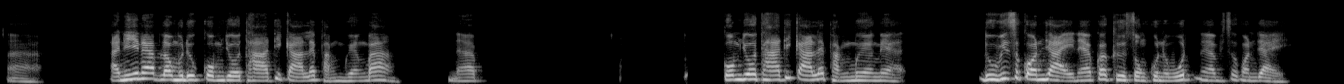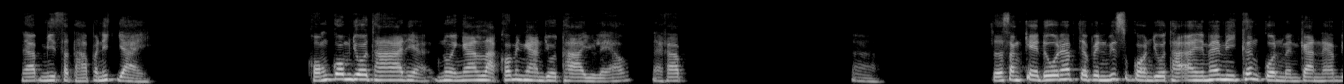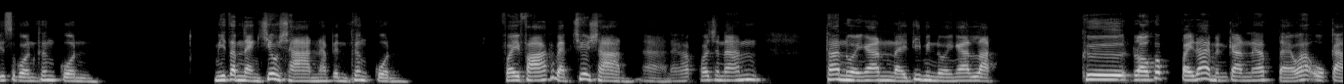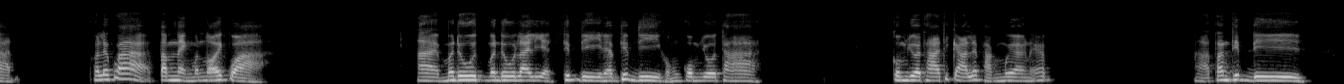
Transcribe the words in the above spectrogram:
อ่าอันนี้นะครับเรามาดูกรมโยธาธิการและผังเมืองบ้างนะครับกรมโยธาธิการและผังเมืองเนี่ย ดูวิศวกรใหญ่นะครับ ก็คือทรงคุณวุฒินะครับวิศวกรใหญ่ นะครับมีสถาปนิกใหญ่ ของกรมโยธาเนี่ย หน่วยงานหลักเขาเป็นงานโยธาอยู่แล้วนะครับจะสังเกตดูนะครับ จะเป็นวิศวกรโยธาอาจจะไม่มีเครื่องกลเหมือนกันนะครับ วิศวกรเครื่องกล มีตำแหน่งเชี่ยวชาญนะเป็นเครื่องกล ไฟฟ้าก็แบบเชี่ยวชาญอ่านะครับ เพราะฉะนั้นถ้าหน่วยงานไหนที่เป็นหน่วยงานหลัก คือเราก็ไปได้เหมือนกันนะครับ แต่ว่าโอกาสเขาเรียกว่าตำแหน่งมันน้อยกว่า อ่ามาดูมาดูรายละเอียดทิปดีนะครับทิปดีของกรมโยธากรมโยธาธิการและผังเมืองนะครับอ่าท่านทิพดี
